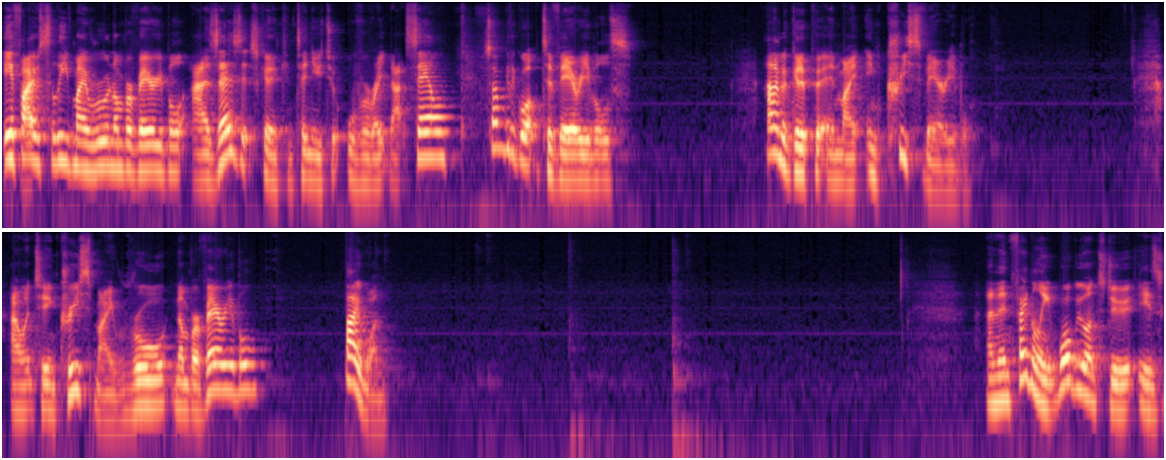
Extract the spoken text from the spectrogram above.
If I was to leave my row number variable as is, it's going to continue to overwrite that cell. So I'm going to go up to Variables, and I'm going to put in my Increase variable. I want to increase my row number variable by 1. And then finally, what we want to do is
